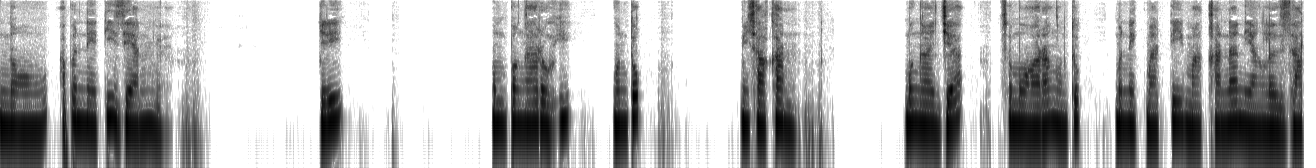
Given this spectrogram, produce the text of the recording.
no apa netizen gitu. jadi mempengaruhi untuk misalkan mengajak semua orang untuk menikmati makanan yang lezat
